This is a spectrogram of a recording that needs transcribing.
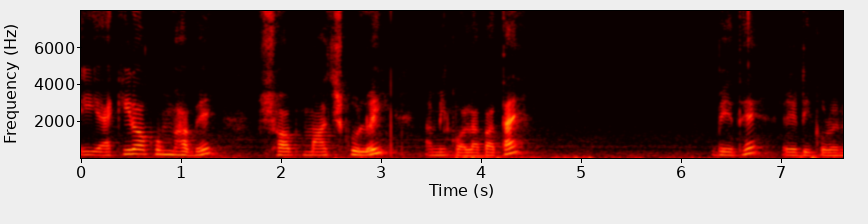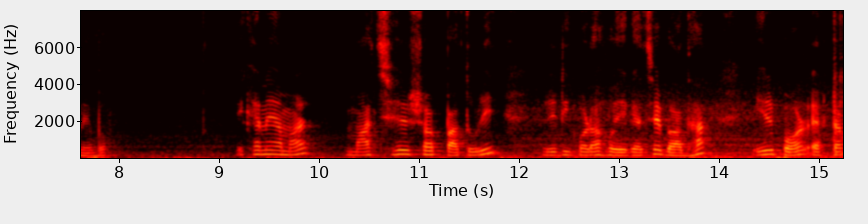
এই একই রকমভাবে সব মাছগুলোই আমি কলা পাতায় বেঁধে রেডি করে নেব। এখানে আমার মাছের সব পাতুরি রেডি করা হয়ে গেছে বাঁধা। এরপর একটা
